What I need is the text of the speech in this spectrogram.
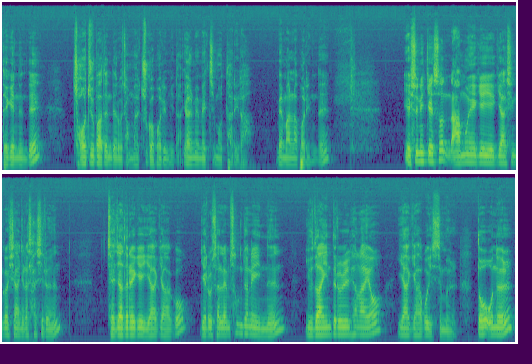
되겠는데 저주받은 대로 정말 죽어버립니다. 열매 맺지 못하리라. 메말라 버리는데 예수님께서 나무에게 얘기하신 것이 아니라 사실은 제자들에게 이야기하고 예루살렘 성전에 있는 유다인들을 향하여 이야기하고 있음을 또 오늘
